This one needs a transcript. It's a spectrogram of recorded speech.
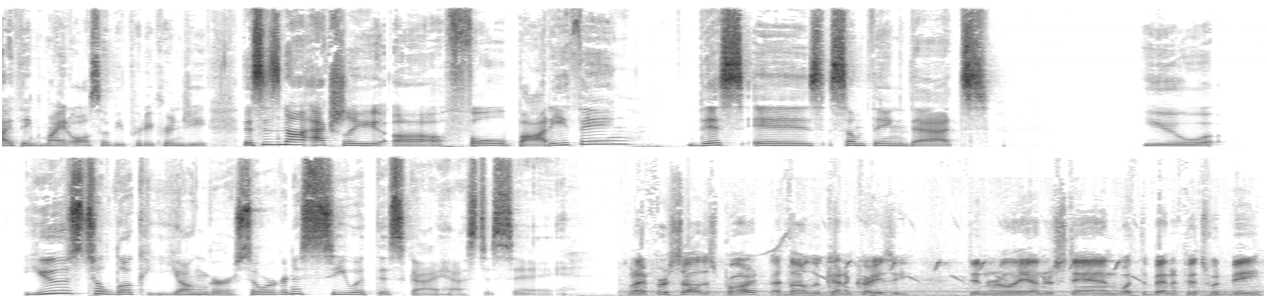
I think, might also be pretty cringy. This is not actually a, a full body thing. This is something that you use to look younger. So we're going to see what this guy has to say. When I first saw this product, I thought it looked kind of crazy. Didn't really understand what the benefits would be,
